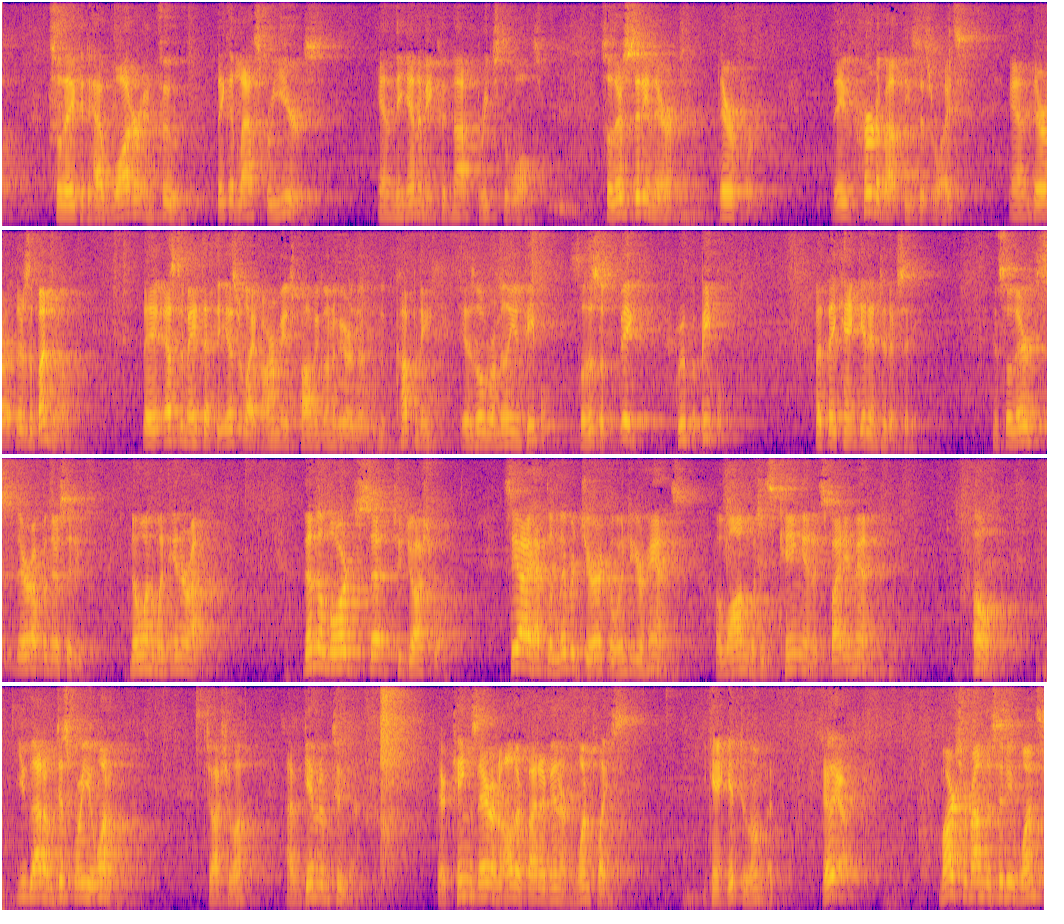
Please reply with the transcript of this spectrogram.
so they could have water and food. They could last for years, and the enemy could not breach the walls. So they're sitting there. They're, they've heard about these Israelites, and there, there's a bunch of them. They estimate that the Israelite army is probably going to be, or the, the company is over a million people. So this is a big group of people, but they can't get into their city. And so they're, they're up in their city. No one went in or out. Then the Lord said to Joshua, See, I have delivered Jericho into your hands, along with its king and its fighting men. Oh, you got them just where you want them. Joshua, I've given them to you. Their kings there and all their fighting men are in one place. You can't get to them, but there they are. March around the city once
